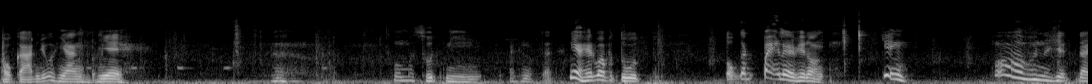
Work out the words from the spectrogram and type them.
เอาการอยู่ยังเมียว่ามาสุดนี่เนี่ยเห็นว่าประตู ตรงกันเป๊ะเลยพี่น้องเก่งโอ้มันเฮ็ดได้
